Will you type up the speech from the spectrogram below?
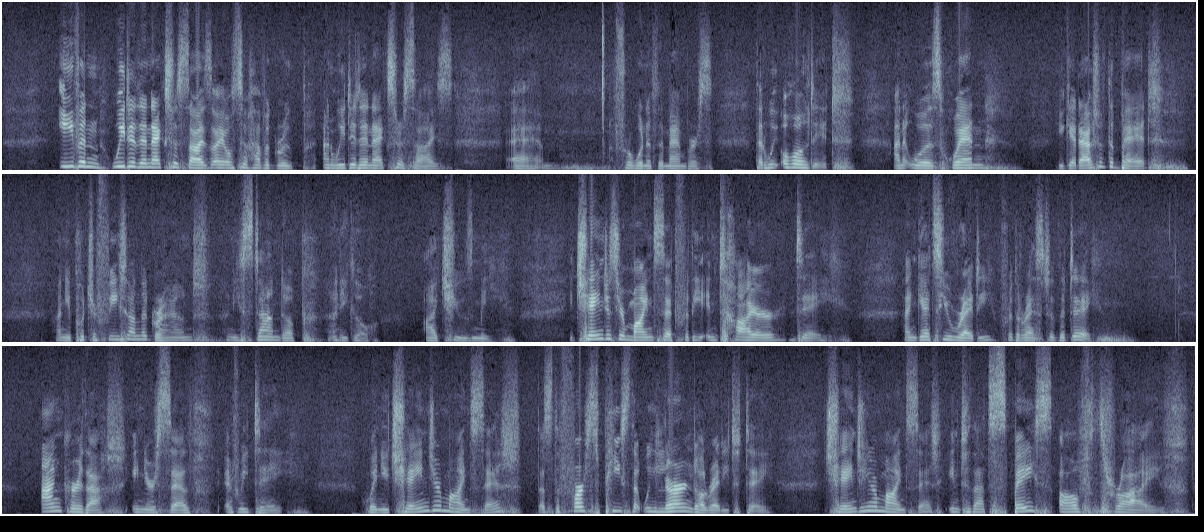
Even we did an exercise, I also have a group, and we did an exercise um, for one of the members that we all did. And it was when you get out of the bed and you put your feet on the ground and you stand up and you go, I choose me. It changes your mindset for the entire day and gets you ready for the rest of the day. Anchor that in yourself every day. When you change your mindset, that's the first piece that we learned already today. Changing your mindset into that space of thrive.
